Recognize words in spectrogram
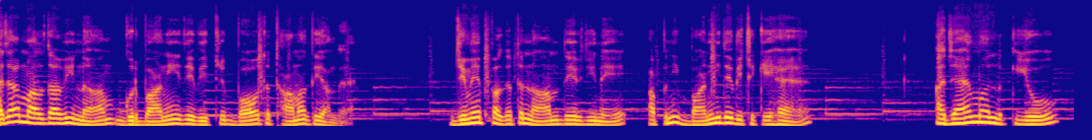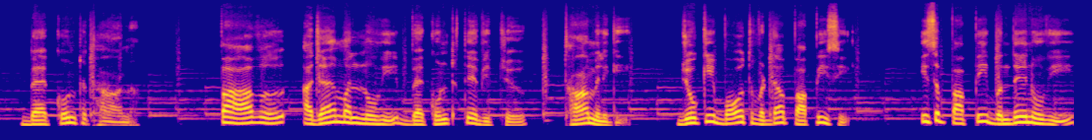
ਅਜਾਮਲ ਦਾ ਵੀ ਨਾਮ ਗੁਰਬਾਣੀ ਦੇ ਵਿੱਚ ਬਹੁਤ ਥਾਵਾਂ ਤੇ ਆਉਂਦਾ ਹੈ। ਜਿਵੇਂ ਭਗਤ ਨਾਮਦੇਵ ਜੀ ਨੇ ਆਪਣੀ ਬਾਣੀ ਦੇ ਵਿੱਚ ਕਿਹਾ ਹੈ, ਅਜੈਮਲ ਕਿਓ ਬੈਕੁੰਠ ਥਾਨ। ਭਾਵ ਅਜੈਮਲ ਨੂੰ ਹੀ ਬੈਕੁੰਠ ਦੇ ਵਿੱਚ ਥਾਂ ਮਿਲ ਗਈ, ਜੋ ਕਿ ਬਹੁਤ ਵੱਡਾ ਪਾਪੀ ਸੀ। ਇਸ ਪਾਪੀ ਬੰਦੇ ਨੂੰ ਵੀ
